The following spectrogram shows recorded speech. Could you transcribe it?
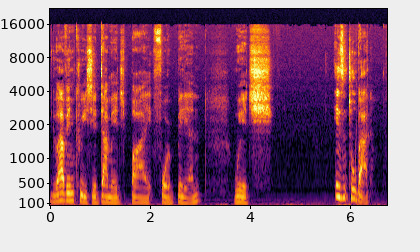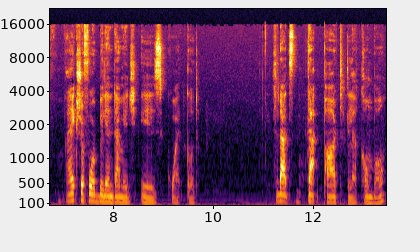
you have increased your damage by 4 billion which isn't too bad. An extra 4 billion damage is quite good. So that's that particular combo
